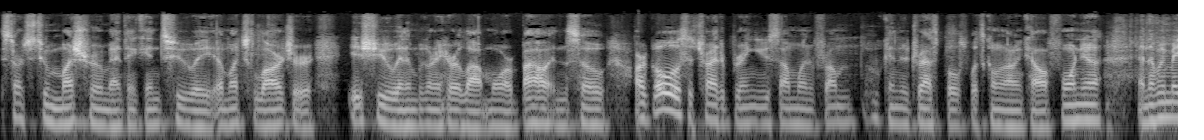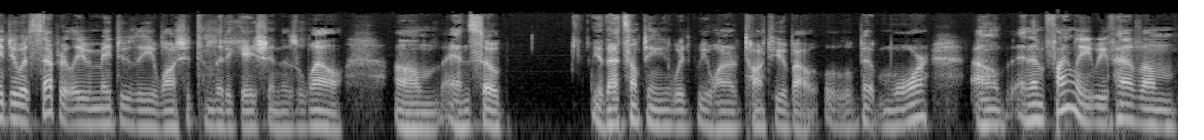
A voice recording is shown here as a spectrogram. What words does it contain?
starts to mushroom, I think, into a, a, much larger issue, and we're going to hear a lot more about. And so, our goal is to try to bring you someone from who can address both what's going on in California, and then we may do it separately. We may do the Washington litigation as well. Um, and so, yeah, that's something we, we want to talk to you about a little bit more. Um, and then finally, we've have um,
